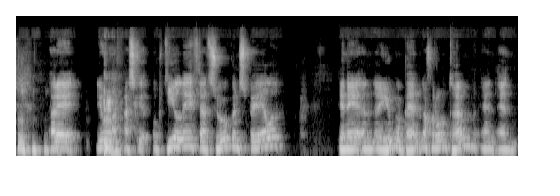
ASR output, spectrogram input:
Allee, jongen, als je op die leeftijd zo kunt spelen, je een, een jonge band nog rond hem. En, en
